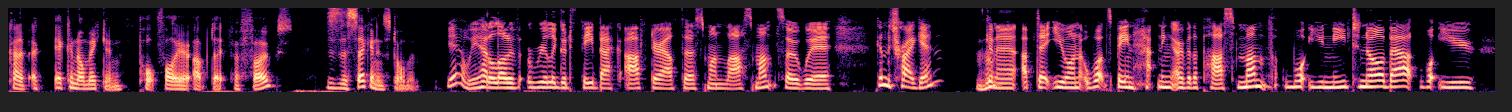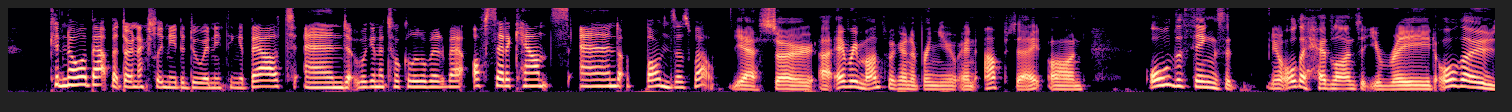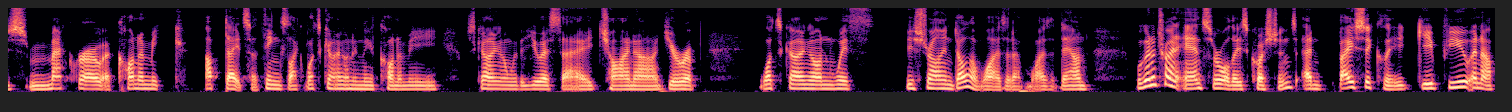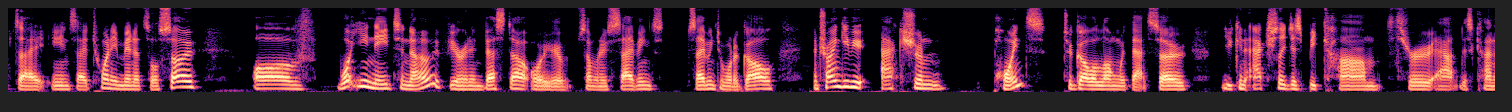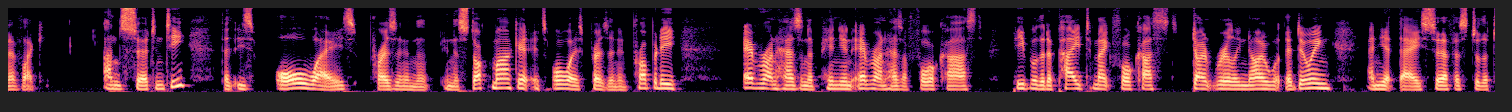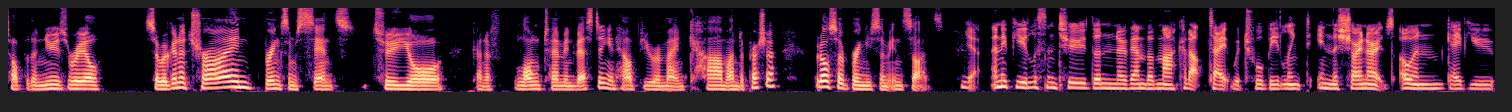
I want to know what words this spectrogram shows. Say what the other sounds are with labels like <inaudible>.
kind of economic and portfolio update for folks. This is the second installment. Yeah, we had a lot of really good feedback after our first one last month, so we're going to try again. Going to update you on what's been happening over the past month, what you need to know about, what you could know about but don't actually need to do anything about, and we're going to talk a little bit about offset accounts and bonds as well. Yeah, so uh, every month we're going to bring you an update on all the things that, you know, all the headlines that you read, all those macroeconomic updates. So things like what's going on in the economy, what's going on with the USA, China, Europe, what's going on with the Australian dollar, why is it up, why is it down? We're going to try and answer all these questions and basically give you an update in, say, 20 minutes or so of what you need to know if you're an investor or you're someone who's saving saving toward a goal and try and give you action points to go along with that. So you can actually just be calm throughout this kind of like uncertainty that is always present in the in the stock market. It's always present in property everyone has an opinion everyone has a forecast people that are paid to make forecasts don't really know what they're doing and yet they surface to the top of the newsreel so we're going to try and bring some sense to your kind of long-term investing and help you remain calm under pressure, but also bring you some insights. Yeah, and if you listen to the November market update, which will be linked in the show notes, Owen gave you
